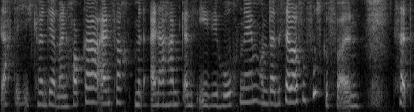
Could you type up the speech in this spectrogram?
dachte ich, ich könnte ja meinen Hocker einfach mit einer Hand ganz easy hochnehmen und dann ist er aber auf den Fuß gefallen. Es hat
